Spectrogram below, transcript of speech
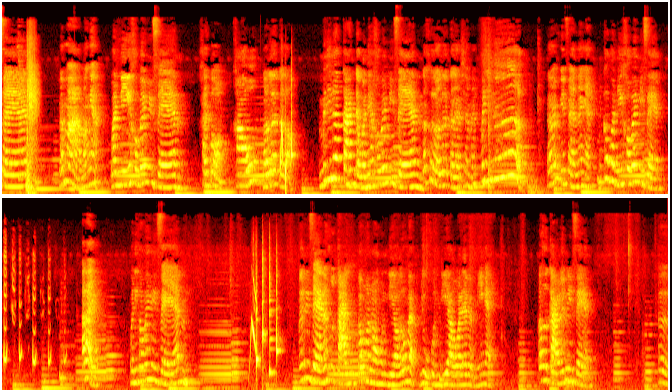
แฟน แล้วหมามั้งเนี่ย วันนี้เขาไม่มีแฟน ใครบอกเขาเราเลิกกันเหรอ ไม่ได้เลิกกันแต่วันนี้เขาไม่มีแฟน ก็คือเราเลิกกันแล้วใช่ไหมไม่ได้เลิก แล้วไม่มีแฟนได้ไง ก็วันนี้เขาไม่มีแฟน อะไร วันนี้เขาไม่มีแฟน ไม่มีแฟนนั่นคือการต้องมานอนคนเดียวต้องแบบอยู่คนเดียวอะไรแบบนี้ไง ก็คือการไม่มีแฟน เออ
